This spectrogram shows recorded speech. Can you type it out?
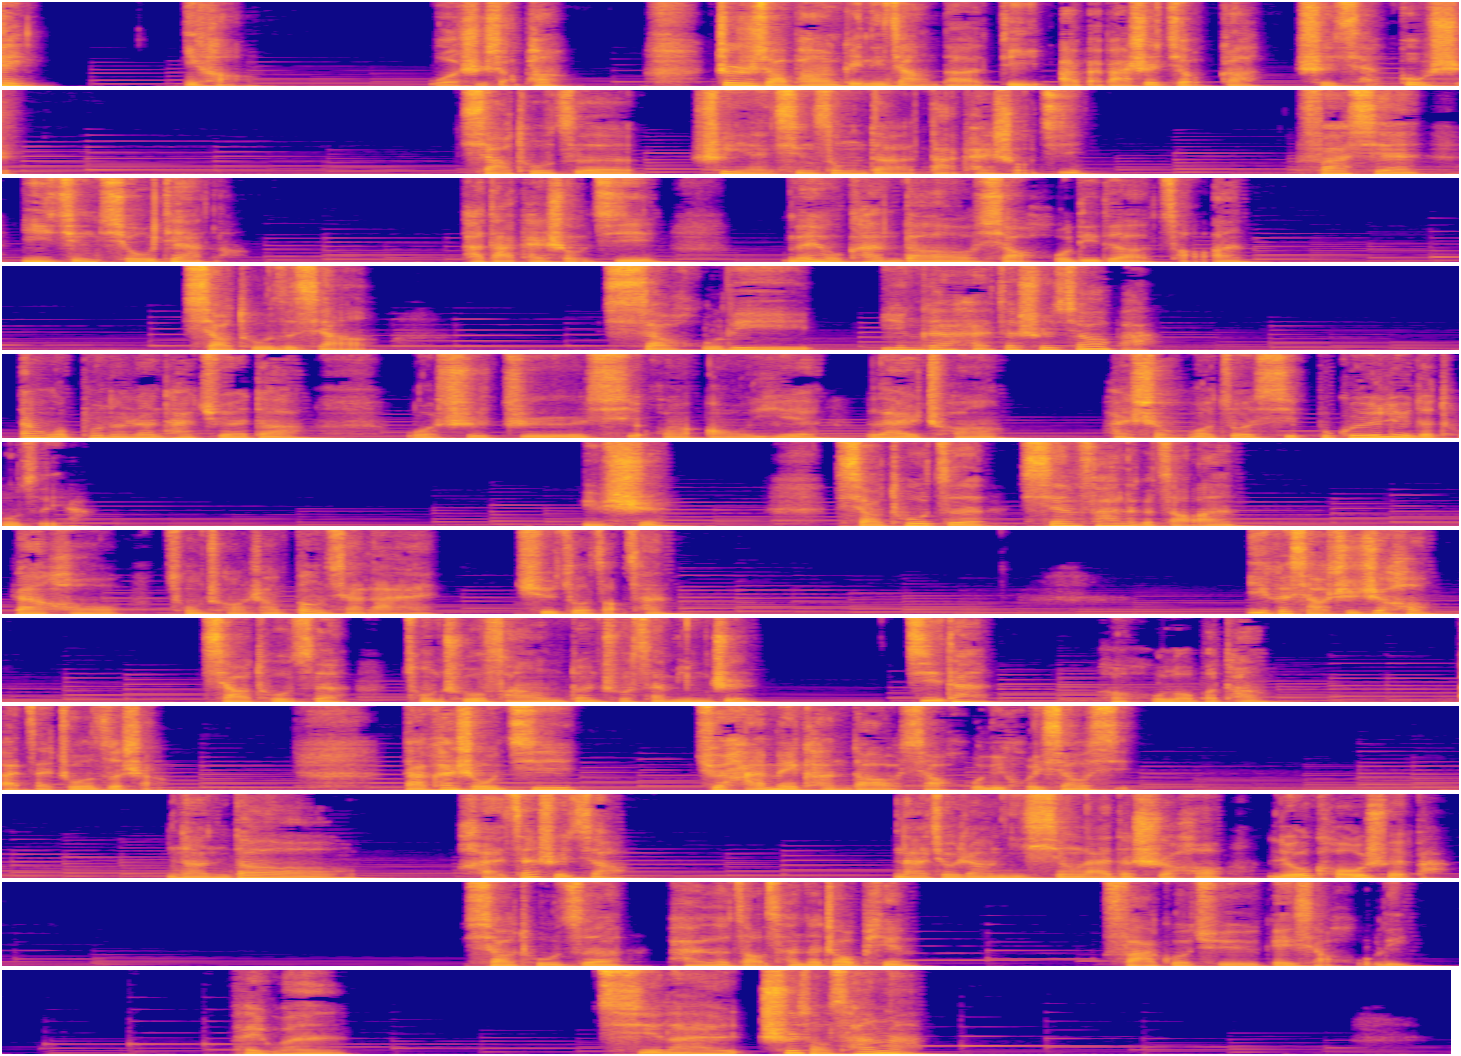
嘿，你好，我是小胖，这是小胖给你讲的第二百八十九个睡前故事。小兔子睡眼惺忪的打开手机，发现已经九点了。他打开手机，没有看到小狐狸的早安。小兔子想，小狐狸应该还在睡觉吧。但我不能让他觉得我是只喜欢熬夜、赖床，还生活作息不规律的兔子呀。于是，小兔子先发了个早安，然后从床上蹦下来去做早餐。一个小时之后，小兔子从厨房端出三明治、鸡蛋和胡萝卜汤。摆在桌子上，打开手机，却还没看到小狐狸回消息。难道还在睡觉？那就让你醒来的时候流口水吧。小兔子拍了早餐的照片，发过去给小狐狸。配文：起来吃早餐了。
